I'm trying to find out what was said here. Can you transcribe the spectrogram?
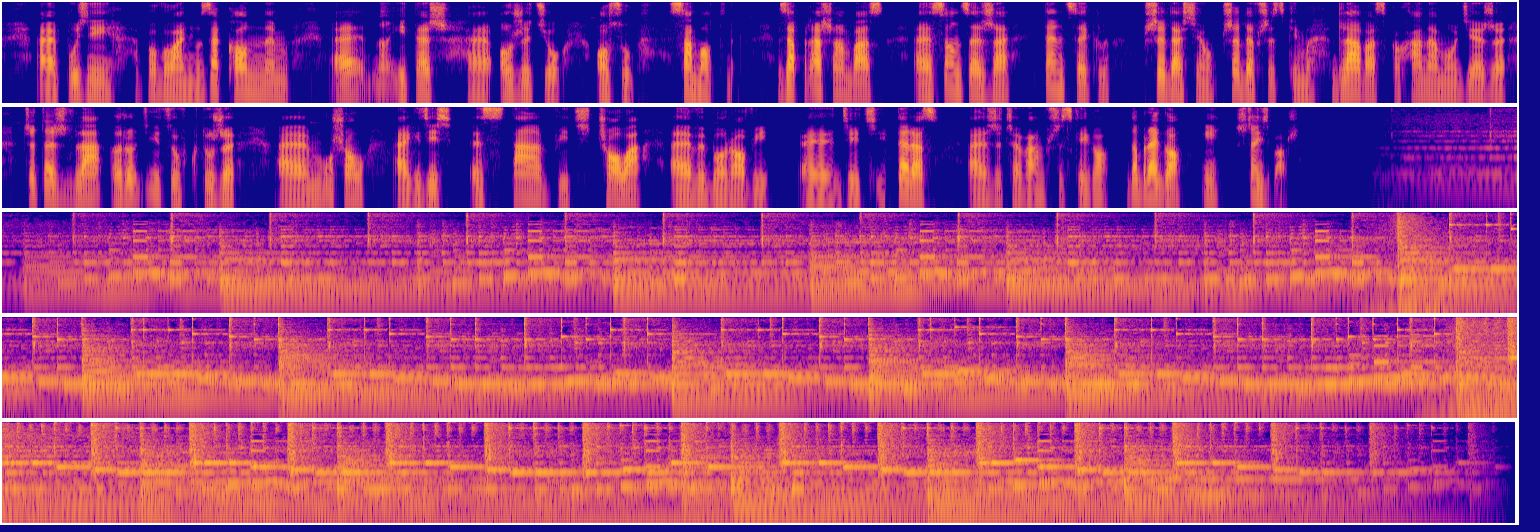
później powołaniu zakonnym, e, no i też e, o życiu osób samotnych. Zapraszam Was. E, Sądzę, że ten cykl przyda się przede wszystkim dla Was, kochana młodzieży, czy też dla rodziców, którzy e, muszą e, gdzieś stawić czoła e, wyborowi e, dzieci. Teraz e, życzę Wam wszystkiego dobrego i szczęść Boże.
